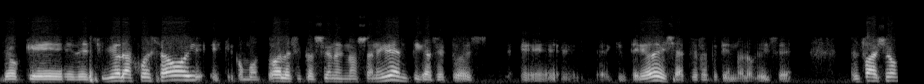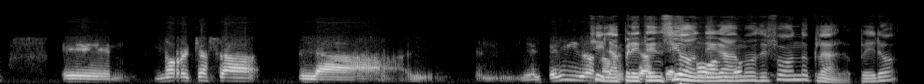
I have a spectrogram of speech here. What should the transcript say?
Lo que decidió la jueza hoy es que como todas las situaciones no son idénticas, esto es eh, el criterio de ella, estoy repitiendo lo que dice el fallo, eh, no rechaza la, el, pedido. Sí, la pretensión, digamos, de fondo, claro, pero,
